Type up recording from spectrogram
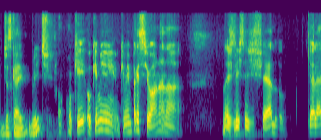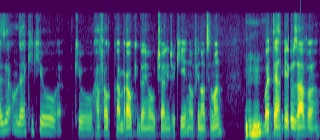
de Sky Breach. O que, o que, me, o que me impressiona na, nas listas de Shadow, que aliás é um deck que o, que o Rafael Cabral, que ganhou o challenge aqui no final de semana, uhum. o Eterno, ele usava,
